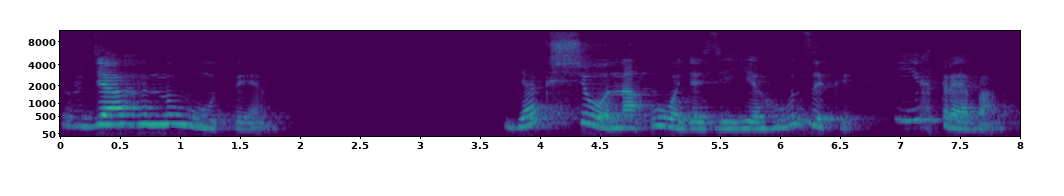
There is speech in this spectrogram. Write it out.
вдягнути. Якщо на одязі є гудзики, їх треба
